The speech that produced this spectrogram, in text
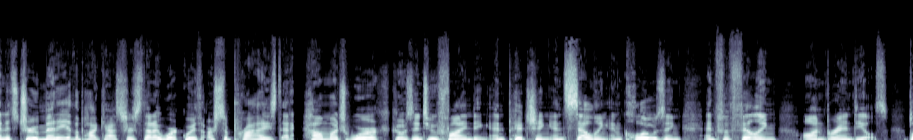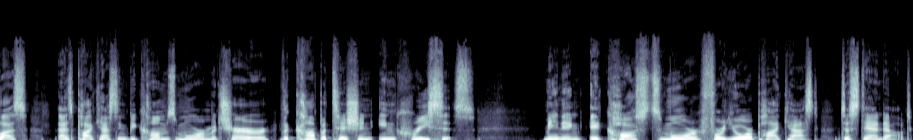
And it's true, many of the podcasters that I work with are surprised at how much work goes into finding and pitching and selling and closing and fulfilling on brand deals. Plus, as podcasting becomes more mature, the competition increases. Meaning, it costs more for your podcast to stand out.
